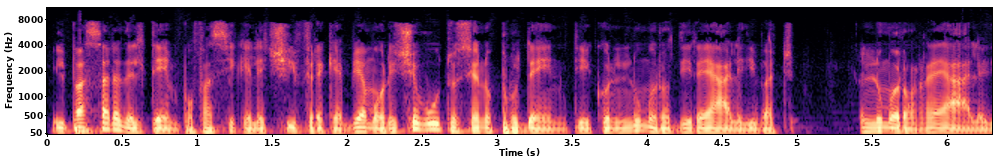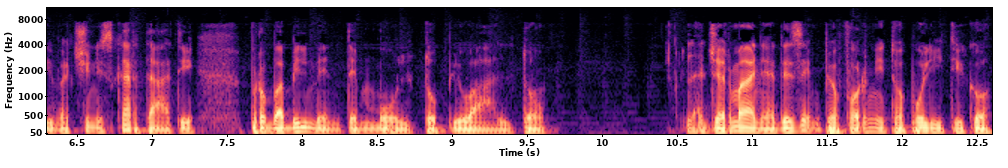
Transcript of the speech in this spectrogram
Il passare del tempo fa sì che le cifre che abbiamo ricevuto siano prudenti, con il numero, di di vac- il numero reale di vaccini scartati probabilmente molto più alto. La Germania, ad esempio, ha fornito a Politico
